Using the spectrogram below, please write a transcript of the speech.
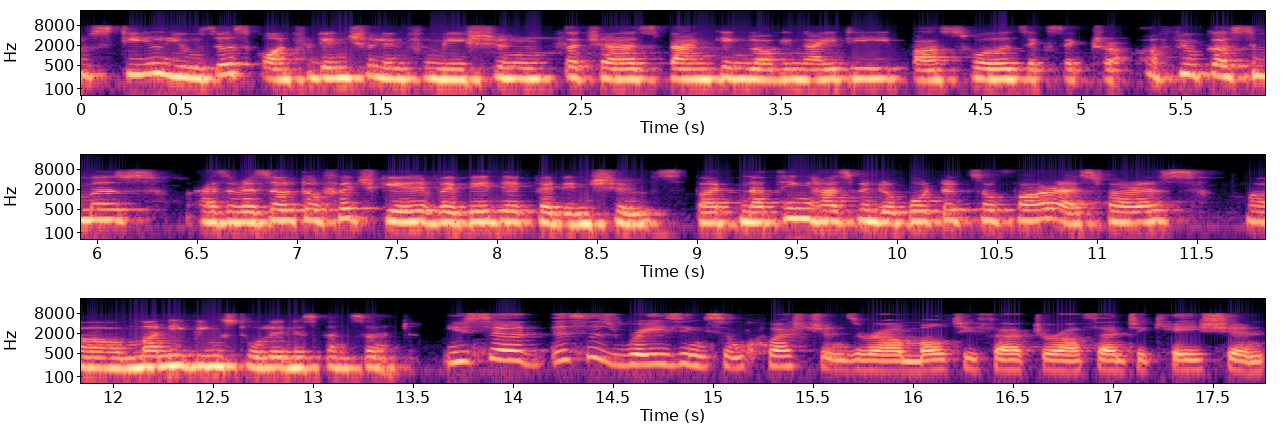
to steal users' confidential information such as banking, login ID, passwords, etc. A few customers, as a result of which, gave away their credentials, but nothing has been reported so far as far as uh, money being stolen is concerned. You said this is raising some questions around multi factor authentication.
